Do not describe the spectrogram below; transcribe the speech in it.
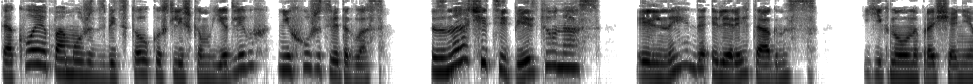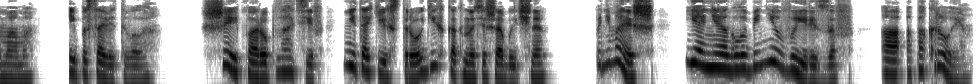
Такое поможет сбить с толку слишком въедливых, не хуже цвета глаз. «Значит, теперь ты у нас Эльнейда Элерета Агнес», — хикнула на прощание мама и посоветовала. «Шей пару платьев, не таких строгих, как носишь обычно. Понимаешь, я не о глубине вырезов, а о покрое.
